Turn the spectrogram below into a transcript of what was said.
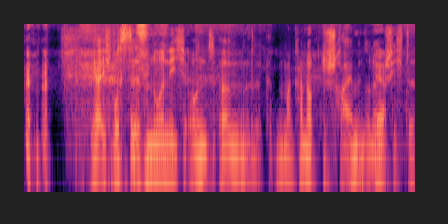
ja, ich wusste es nur nicht und ähm, man kann auch beschreiben in so einer ja. Geschichte,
